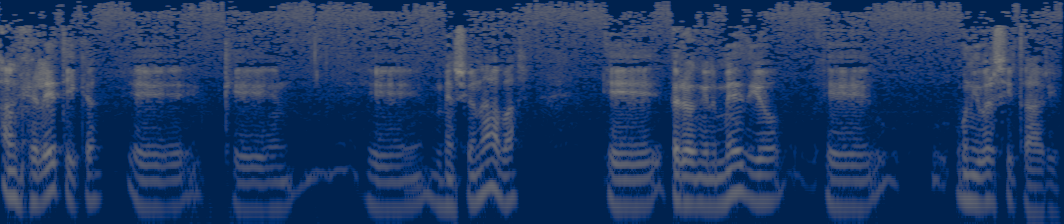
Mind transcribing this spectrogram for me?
angelética eh, que mencionabas, pero en el medio universitario.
